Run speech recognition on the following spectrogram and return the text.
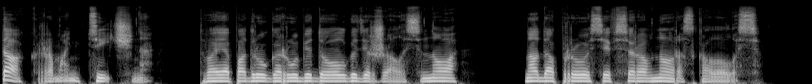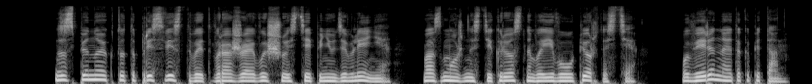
так романтично. Твоя подруга Руби долго держалась, но на допросе все равно раскололась. За спиной кто-то присвистывает, выражая высшую степень удивления, возможности крестного и его упертости. Уверена, это капитан.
